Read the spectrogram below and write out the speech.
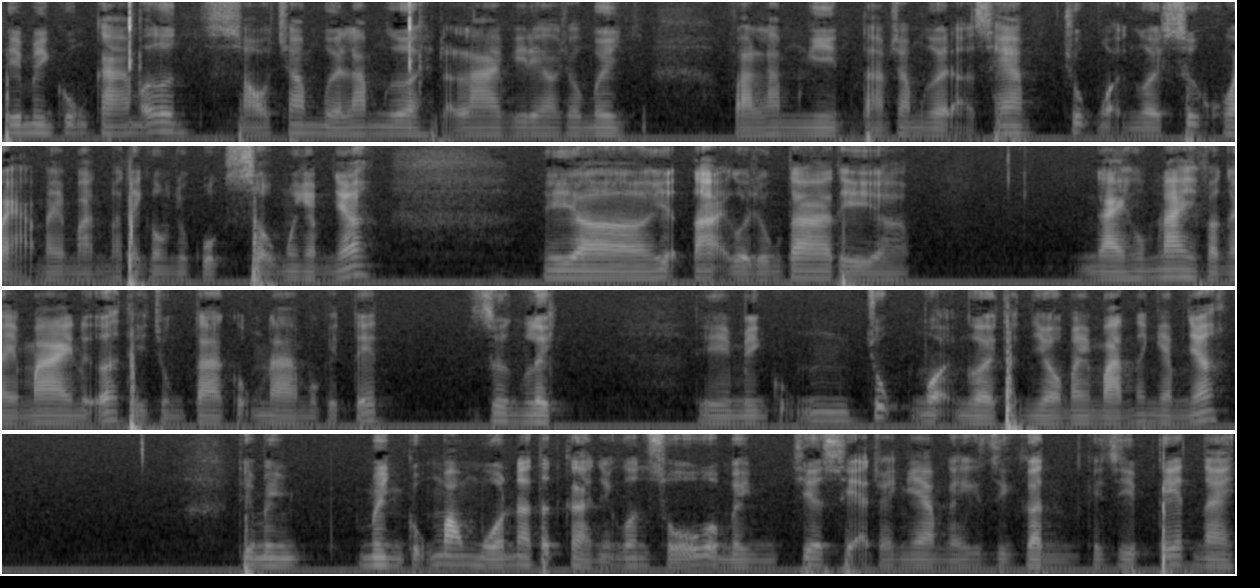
Thì mình cũng cảm ơn 615 người đã like video cho mình và 5.800 người đã xem. Chúc mọi người sức khỏe may mắn và thành công trong cuộc sống anh em nhé. Thì uh, hiện tại của chúng ta thì uh, ngày hôm nay và ngày mai nữa thì chúng ta cũng là một cái Tết dương lịch. Thì mình cũng chúc mọi người thật nhiều may mắn anh em nhé. Thì mình mình cũng mong muốn là tất cả những con số của mình chia sẻ cho anh em cái gì gần cái dịp Tết này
